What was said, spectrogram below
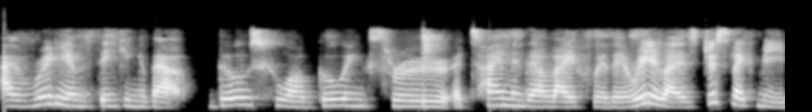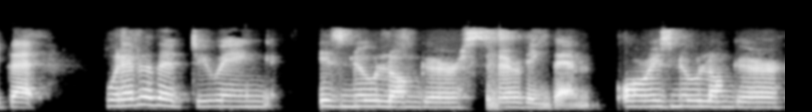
I really am thinking about those who are going through a time in their life where they realize, just like me, that whatever they're doing is no longer serving them or is no longer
